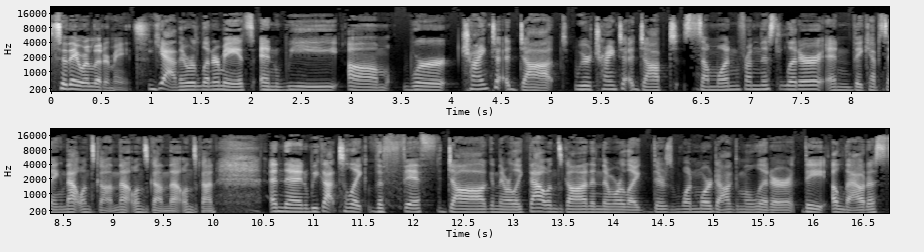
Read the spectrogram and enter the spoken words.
so they were litter mates. yeah, they were litter mates, and we um were trying to adopt. We were trying to adopt someone from this litter, and they kept saying that one's gone, that one's gone, that one's gone, and then we got to like the fifth dog, and they were like that one's gone, and then we're like, there's one more dog in the litter. They allowed us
